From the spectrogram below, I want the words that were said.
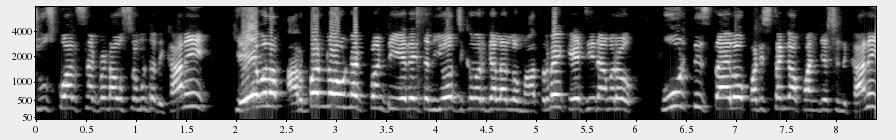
చూసుకోవాల్సినటువంటి అవసరం ఉంటుంది. కానీ కేవలం అర్బన్లో ఉన్నటువంటి ఏదైతే నియోజకవర్గాలలో మాత్రమే కేటీ రామారావు పూర్తి స్థాయిలో పటిష్టంగా పనిచేసింది కానీ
